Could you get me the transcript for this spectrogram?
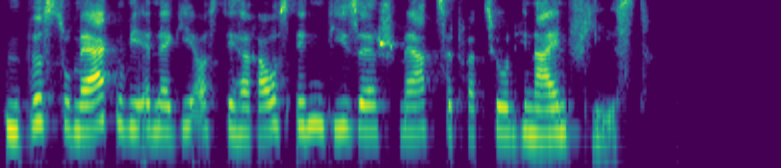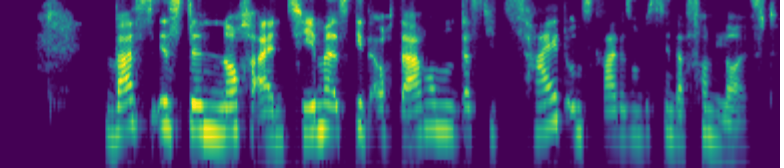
wirst du merken, wie Energie aus dir heraus in diese Schmerzsituation hineinfließt. Was ist denn noch ein Thema? Es geht auch darum, dass die Zeit uns gerade so ein bisschen davonläuft.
